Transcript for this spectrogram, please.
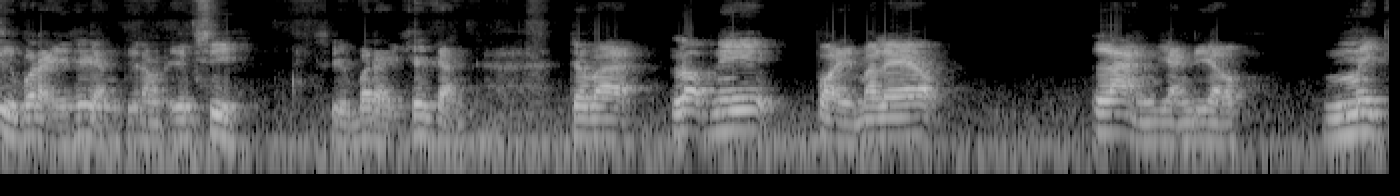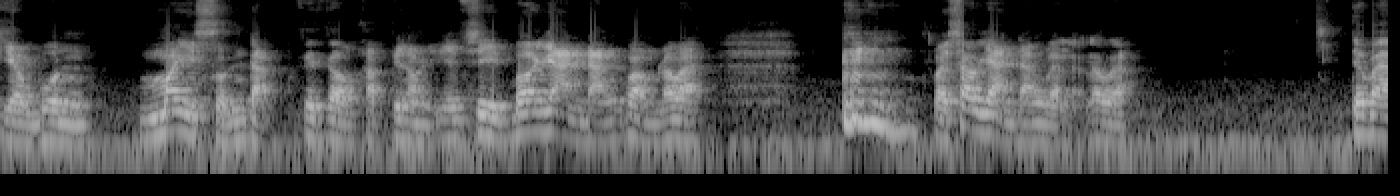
ื้อบ่ได้เช่นกันพี่น้องเอฟซีซื้อบ่ได้เช่นกัน แต่ว่ารอบนี้ปล่อยมาแล้ว ล่างอย่างเดียว ไม่เกี่ยวบนไม่สนดับคือเก่าครับพี่น้องเอฟซีบ่ย่านดังความแล้วว่าปล่อยเศร้าย่านดังแบบแล้วว่าจะว่า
